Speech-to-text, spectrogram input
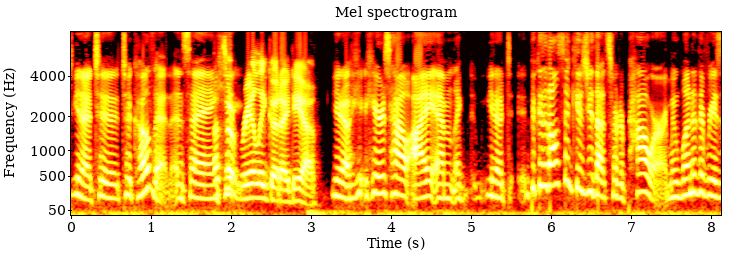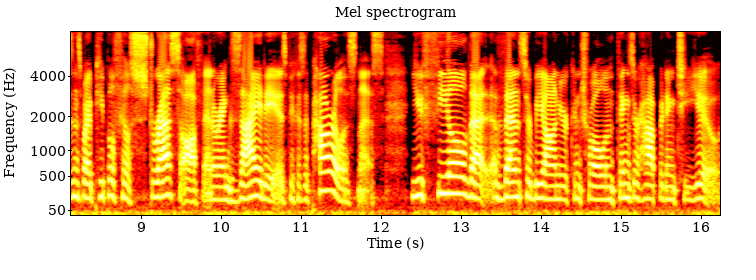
you know to to COVID and saying that's a really good idea you know, here's how I am like, you know, t- because it also gives you that sort of power. I mean, one of the reasons why people feel stress often or anxiety is because of powerlessness. You feel that events are beyond your control and things are happening to you.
